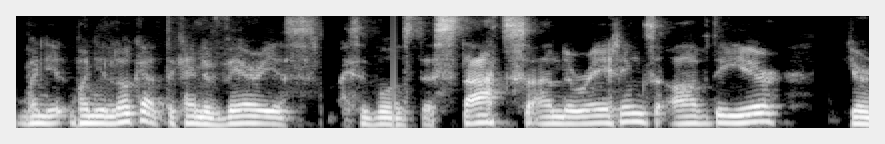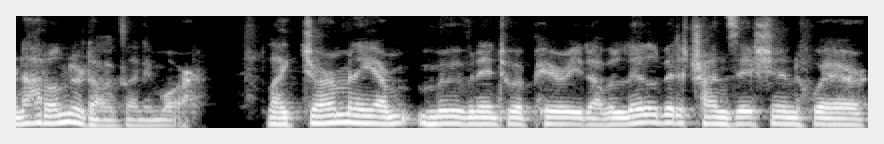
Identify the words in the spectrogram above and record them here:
when you when you look at the kind of various, I suppose, the stats and the ratings of the year, you're not underdogs anymore. Like Germany are moving into a period of a little bit of transition where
